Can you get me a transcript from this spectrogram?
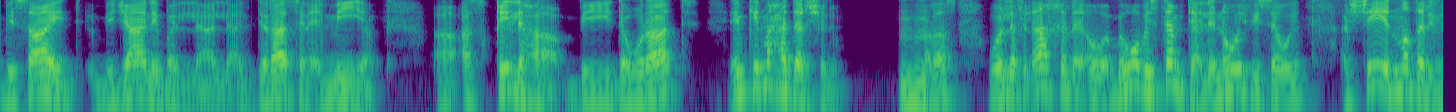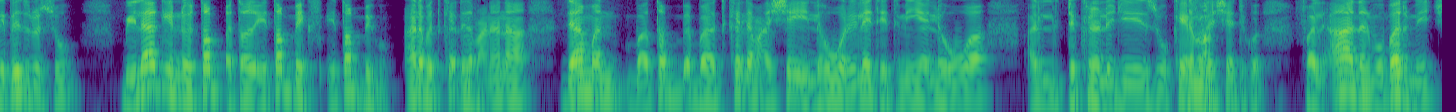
بسايد بجانب ال- ال- الدراسة العلمية آه، أثقلها بدورات يمكن ما حد أرشده. خلاص ولا في الآخر هو بيستمتع لأنه هو إيش بيسوي؟ الشيء النظري اللي بيدرسه بيلاقي إنه يطبق يطبق يطبقه أنا بتكلم. طبعا أنا دائما بطبق بتكلم عن الشيء اللي هو related me اللي هو ال technologies وكيف تمام. الأشياء دي كلها فالآن المبرمج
